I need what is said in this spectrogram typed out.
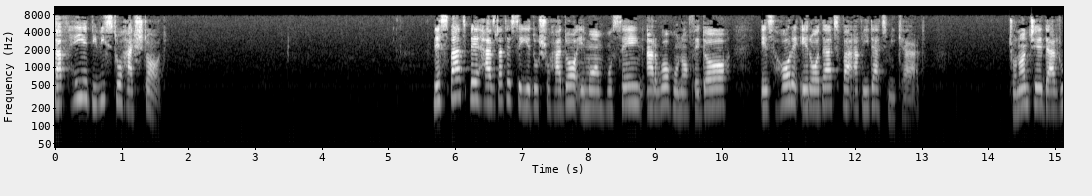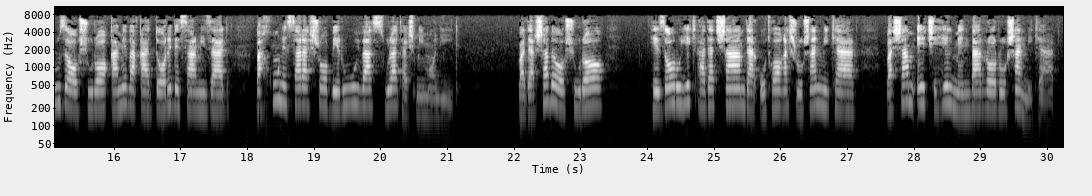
صفحه 280 نسبت به حضرت سید الشهدا امام حسین ارواح و نافداه اظهار ارادت و عقیدت می کرد. چنانچه در روز آشورا قمه و قداره به سر می‌زد و خون سرش را به روی و صورتش میمالید و در شب آشورا هزار و یک عدد شم در اتاقش روشن می کرد و شمع چهل منبر را روشن می کرد.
